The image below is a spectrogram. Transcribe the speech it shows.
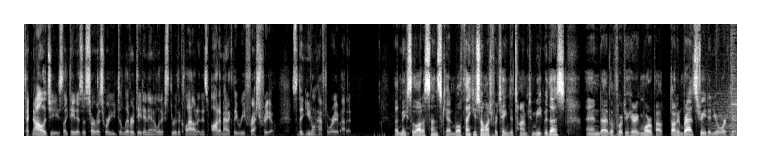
technologies like data as a service where you deliver data and analytics through the cloud and it's automatically refreshed for you so that you don't have to worry about it. That makes a lot of sense, Ken. Well, thank you so much for taking the time to meet with us, and I look forward to hearing more about Dun and Bradstreet and your work there.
